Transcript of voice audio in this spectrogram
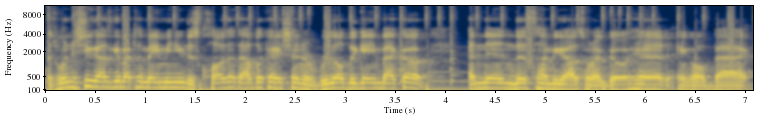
is once you guys get back to the main menu, just close out the application and reload the game back up. And then this time you guys want to go ahead and go back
